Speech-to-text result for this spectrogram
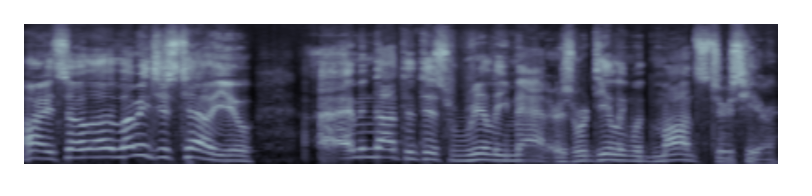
All right, so uh, let me just tell you I mean, not that this really matters. We're dealing with monsters here.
